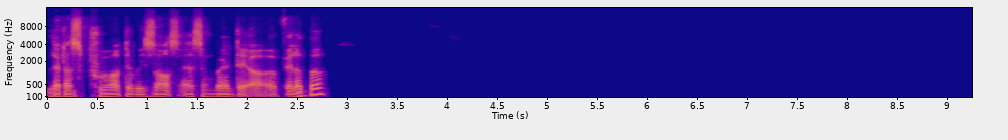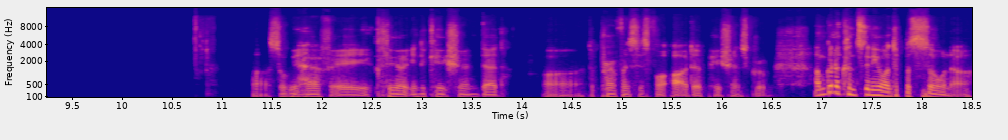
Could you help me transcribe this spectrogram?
Let us pull out the results as and when they are available. Uh, so we have a clear indication that uh, the preferences for other patients group. I'm going to continue on to persona.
